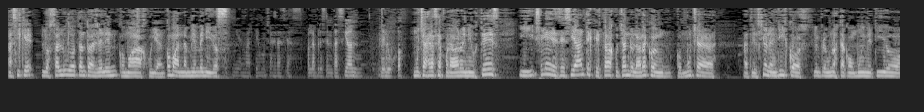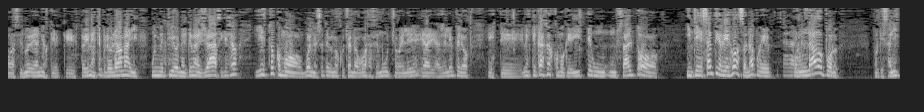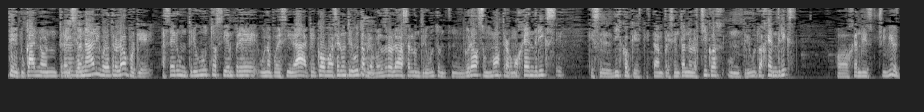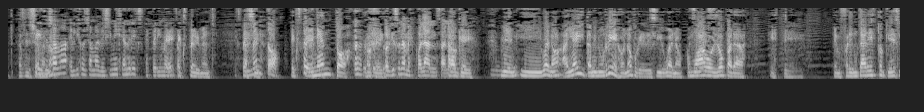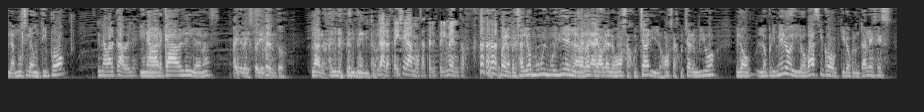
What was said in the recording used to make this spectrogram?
Así que los saludo tanto a Yelen como a Julián. ¿Cómo andan? Bienvenidos. Bien, Martín, muchas gracias por la presentación de lujo. Muchas gracias por haber venido ustedes. Y yo les decía antes que estaba escuchando, la verdad, con, con mucha atención el disco. Siempre uno está como muy metido, hace nueve años que, que estoy en este programa y muy metido en el tema de jazz y qué sé yo. Y esto como, bueno, yo te vengo escuchando a vos hace mucho, Ele, a Yelen, pero este, en este caso es como que diste un, salto interesante y riesgoso, ¿no? Porque por un lado, por porque saliste de tu canon tradicional y por otro lado porque hacer un tributo siempre uno puede decir, ah, qué cómo hacer un tributo, pero por otro lado hacerle un tributo, un, un grosso, un monstruo como Hendrix, que es el disco que, que, están presentando los chicos, un tributo a Hendrix, o Hendrix Tribute, así se llama, se llama, el disco se llama The Jimi Hendrix Experimento. Eh, experiment. Experimento. Experimento. Porque es una mezcolanza, ¿no? Ok. Bien, y bueno, ahí hay también un riesgo, ¿no? Porque decir, bueno, ¿cómo hago yo para este enfrentar esto que es la música de un tipo inabarcable? Inabarcable y además hay un este, experimento. Claro, hay un experimento. claro, hasta ahí llegamos, hasta el experimento. bueno, pero salió muy, muy bien. la verdad que ahora lo vamos a escuchar y lo vamos a escuchar en vivo. Pero lo primero y lo básico quiero preguntarles es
